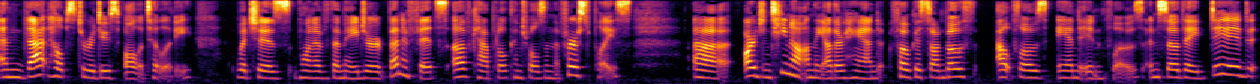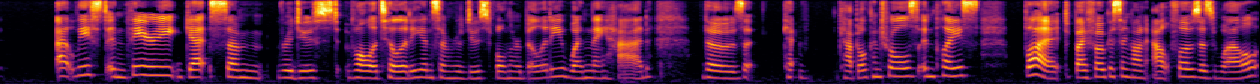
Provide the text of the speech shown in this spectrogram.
and that helps to reduce volatility, which is one of the major benefits of capital controls in the first place. Uh, Argentina, on the other hand, focused on both outflows and inflows. And so they did, at least in theory, get some reduced volatility and some reduced vulnerability when they had those ca- capital controls in place. But by focusing on outflows as well,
